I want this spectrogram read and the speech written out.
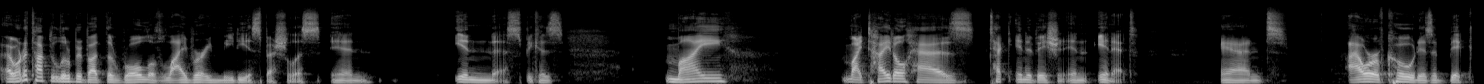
I want to talk a little bit about the role of library media specialists in in this because my my title has tech innovation in in it, and Hour of Code is a big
